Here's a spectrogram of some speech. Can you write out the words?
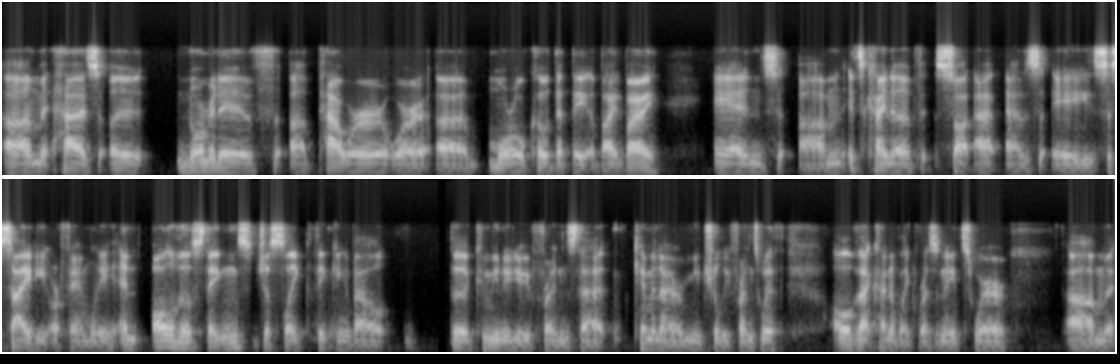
um, has a normative uh, power or a moral code that they abide by. And um, it's kind of sought at as a society or family. And all of those things, just like thinking about the community of friends that Kim and I are mutually friends with, all of that kind of like resonates where um,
